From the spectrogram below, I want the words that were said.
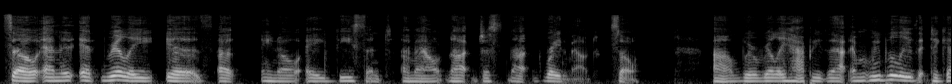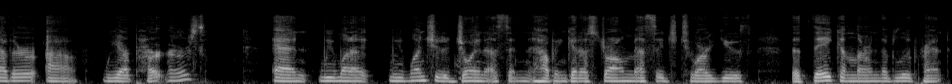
So, and it, it really is a you know a decent amount, not just not great amount. So, uh, we're really happy that, and we believe that together uh, we are partners, and we want to we want you to join us in helping get a strong message to our youth that they can learn the blueprint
